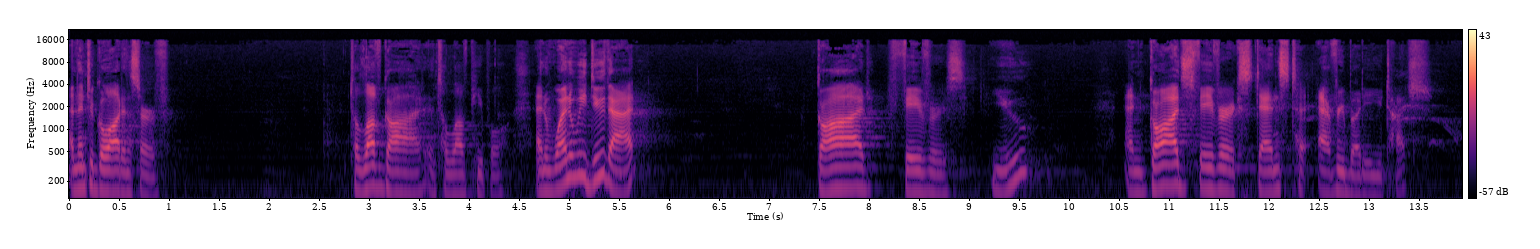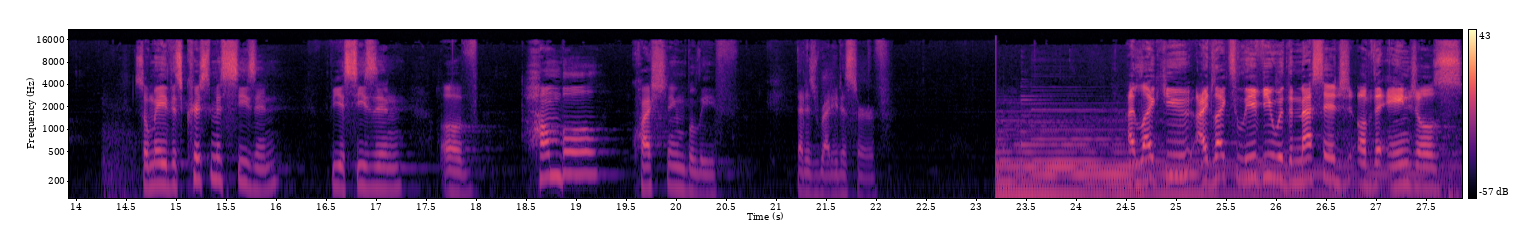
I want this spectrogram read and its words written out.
and then to go out and serve. To love God and to love people. And when we do that, God favors you, and God's favor extends to everybody you touch. So may this Christmas season be a season of humble, questioning belief that is ready to serve. I'd like you I'd like to leave you with the message of the angels.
